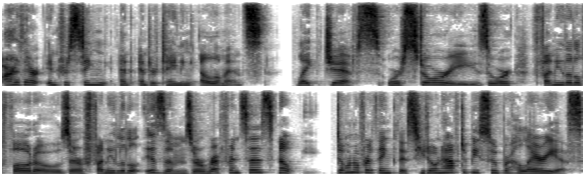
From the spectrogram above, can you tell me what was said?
Are there interesting and entertaining elements? Like GIFs or stories or funny little photos or funny little isms or references. No, don't overthink this. You don't have to be super hilarious.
